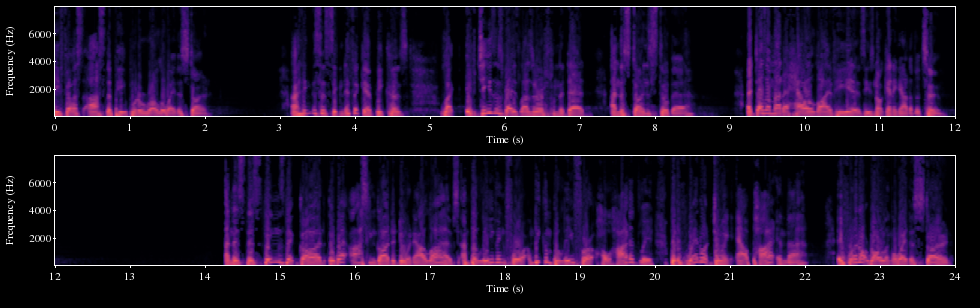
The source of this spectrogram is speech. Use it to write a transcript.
he first asked the people to roll away the stone. I think this is significant because, like, if Jesus raised Lazarus from the dead and the stone's still there, it doesn't matter how alive he is, he's not getting out of the tomb. And there's, there's things that God, that we're asking God to do in our lives and believing for, and we can believe for it wholeheartedly, but if we're not doing our part in that, if we're not rolling away the stone,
